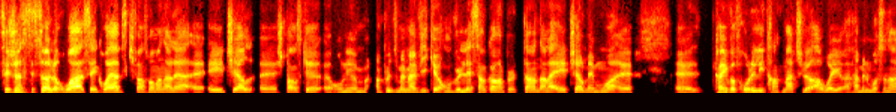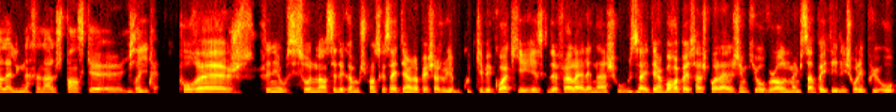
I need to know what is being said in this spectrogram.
c'est juste, c'est ça, le roi, c'est incroyable ce qu'il fait en ce moment dans la AHL. je pense qu'on est un, peu du même avis qu'on veut le laisser encore un peu de temps dans la AHL, mais moi, euh, quand il va frôler les 30 matchs, là, ah ouais, ramène-moi ça dans la Ligue nationale. Je pense qu'il euh, va être prêt. Pour euh, finir aussi sur une lancée de comme je pense que ça a été un repêchage où il y a beaucoup de Québécois qui risquent de faire la LNH, où ça a mmh été un bon repêchage pour la GMQ overall, même si ça n'a pas été les choix les plus hauts.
